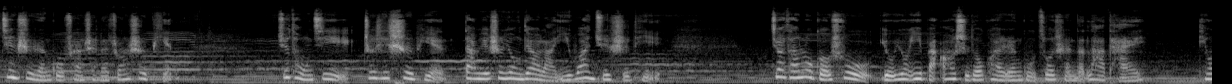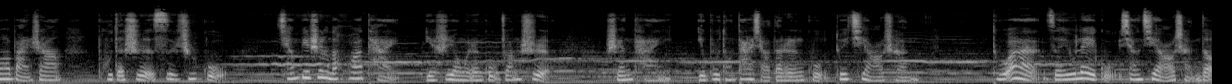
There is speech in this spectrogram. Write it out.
尽是人骨串成的装饰品。据统计，这些饰品大约是用掉了一万具尸体。教堂入口处有用一百二十多块人骨做成的蜡台，天花板上铺的是四肢骨，墙壁上的花台也是用人骨装饰，神坛由不同大小的人骨堆砌而成，图案则由肋骨镶嵌而成的。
